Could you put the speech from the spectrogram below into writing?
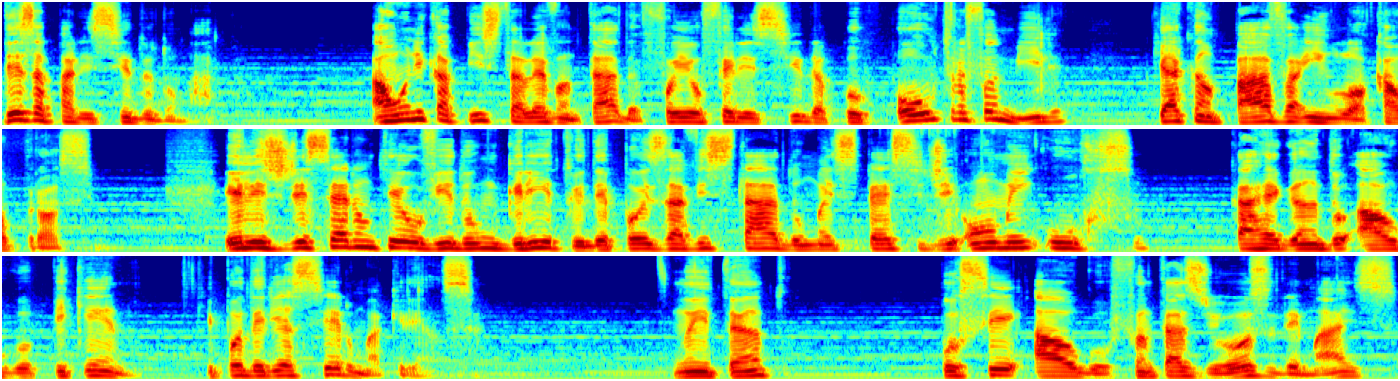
Desaparecido do mapa. A única pista levantada foi oferecida por outra família que acampava em um local próximo. Eles disseram ter ouvido um grito e depois avistado uma espécie de homem-urso carregando algo pequeno, que poderia ser uma criança. No entanto, por ser algo fantasioso demais,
